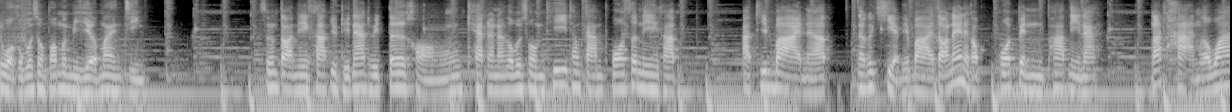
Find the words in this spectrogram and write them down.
ดูอะคุณผู้ชมเพราะมันมีเยอะมากจริงๆ ซึ่งตอนนี้ครับอยู่ที่หน้า Twitter ของแคทนะคุณผู้ชมที่ทำการโพสต์นี้ครับ อธิบายนะครับ แล้วก็เขียนอธิบายตอนแรกเนี่ยเขาโพสต์เป็นภาพนี้นะแล้วถามกันว่า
